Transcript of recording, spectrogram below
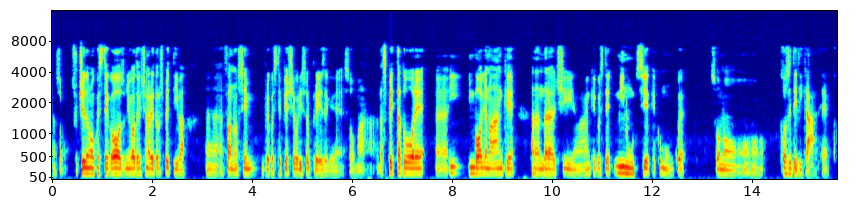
insomma, succedono queste cose, ogni volta che c'è una retrospettiva eh, fanno sempre queste piacevoli sorprese che insomma da spettatore eh, invogliano anche ad andare al cinema, anche queste minuzie che comunque sono cose delicate, ecco.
